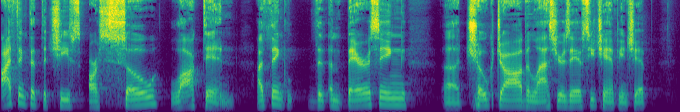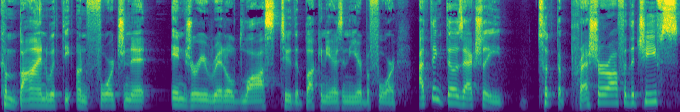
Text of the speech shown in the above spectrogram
I think that the Chiefs are so locked in. I think the embarrassing uh, choke job in last year's AFC Championship, combined with the unfortunate injury riddled loss to the Buccaneers in the year before, I think those actually took the pressure off of the Chiefs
